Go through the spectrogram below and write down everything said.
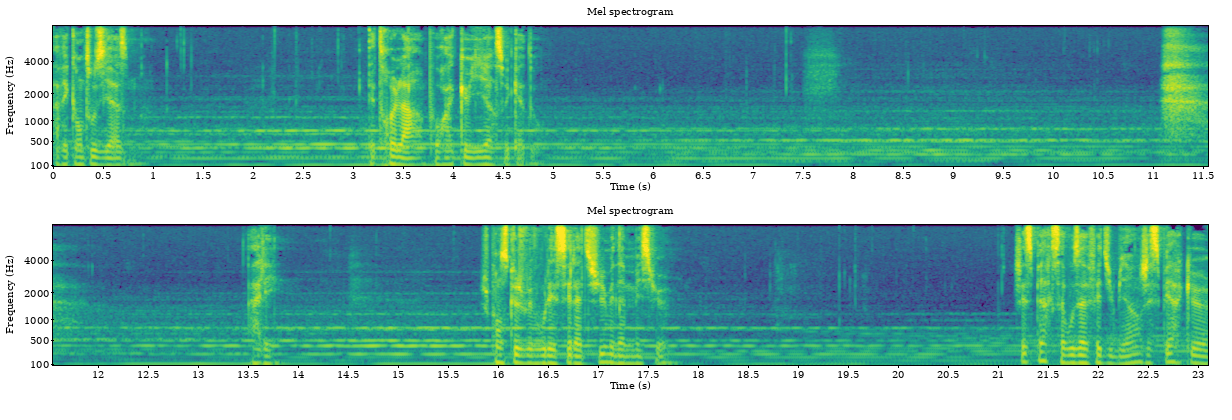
avec enthousiasme, d'être là pour accueillir ce cadeau. Allez, je pense que je vais vous laisser là-dessus, mesdames, messieurs. J'espère que ça vous a fait du bien, j'espère que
